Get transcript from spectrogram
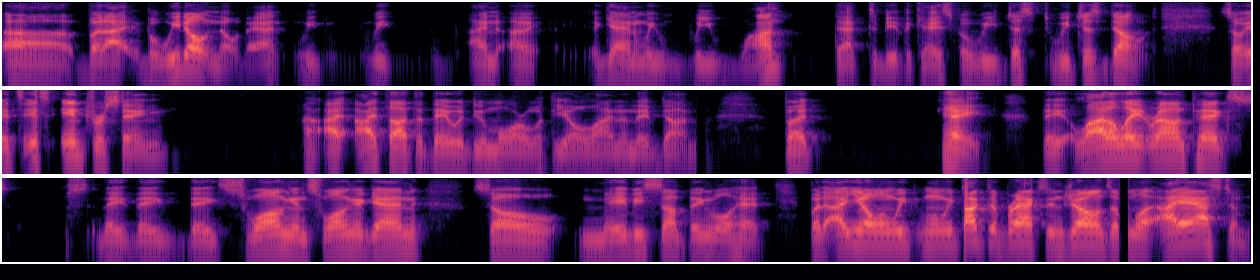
Uh, but I but we don't know that. We we I, I again we we want that to be the case, but we just we just don't. So it's it's interesting. I I thought that they would do more with the O line than they've done, but hey, they a lot of late round picks. They they they swung and swung again. So maybe something will hit. But I, you know, when we when we talked to Braxton Jones, I'm like, I asked him,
